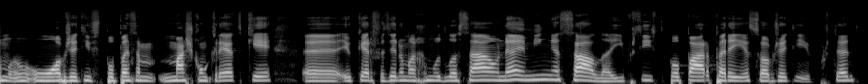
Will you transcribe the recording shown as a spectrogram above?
um objetivo de poupança mais concreto que é ah, eu quero fazer uma remodelação na minha sala e preciso de poupar para esse objetivo. Portanto,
